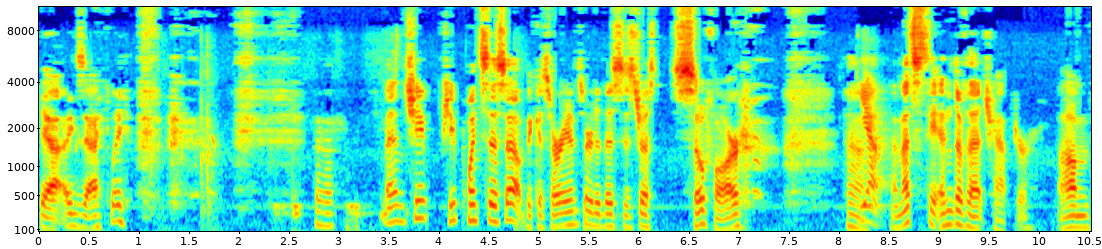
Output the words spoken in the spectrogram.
yeah, exactly. Uh, and she she points this out because her answer to this is just so far. Uh, yeah, and that's the end of that chapter. Um,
